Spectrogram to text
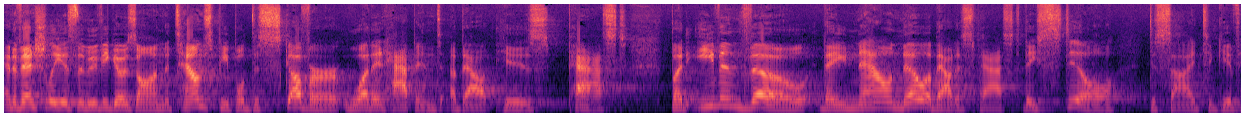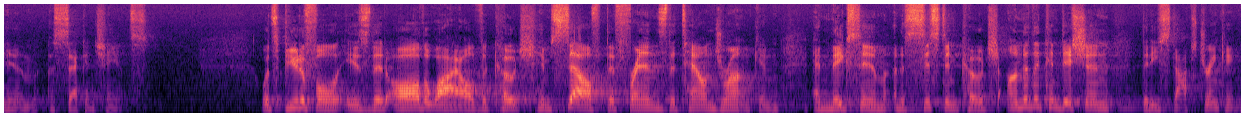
And eventually, as the movie goes on, the townspeople discover what had happened about his past. But even though they now know about his past, they still decide to give him a second chance. What's beautiful is that all the while, the coach himself befriends the town drunk and, and makes him an assistant coach under the condition that he stops drinking.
